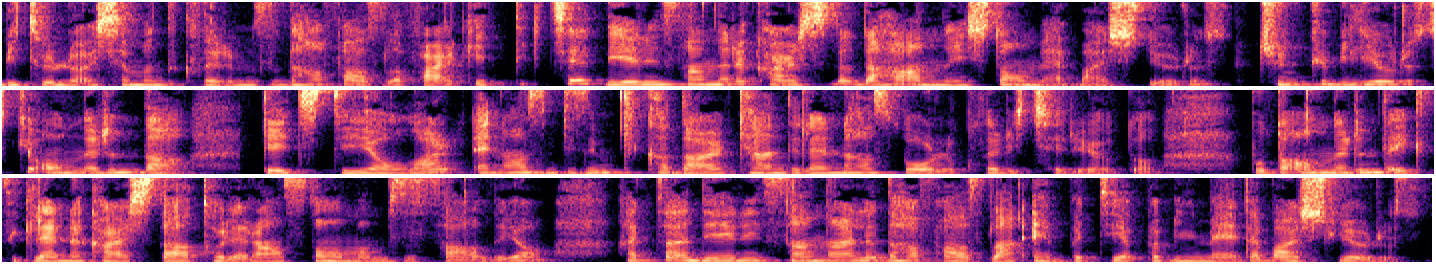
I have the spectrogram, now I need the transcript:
bir türlü aşamadıklarımızı daha fazla fark ettikçe diğer insanlara karşı da daha anlayışlı olmaya başlıyoruz. Çünkü biliyoruz ki onların da geçtiği yollar en az bizimki kadar kendilerine has zorluklar içeriyordu. Bu da onların da eksiklerine karşı daha toleranslı olmamızı sağlıyor. Hatta diğer insanlarla daha fazla empati yapabilmeye de başlıyoruz.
